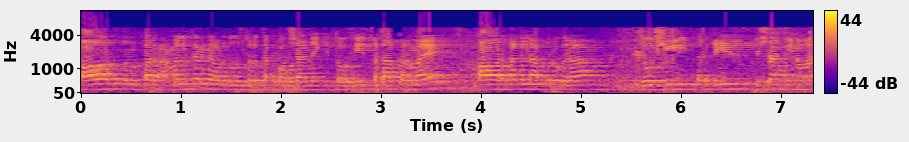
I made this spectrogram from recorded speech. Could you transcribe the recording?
اور ان پر عمل کرنے اور دوسروں تک پہنچانے کی توفیق عطا فرمائے اور اگلا پروگرام جوشیلی تقریر عشاء کی نماز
